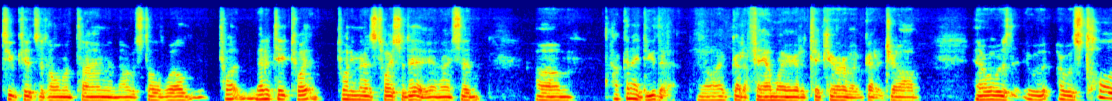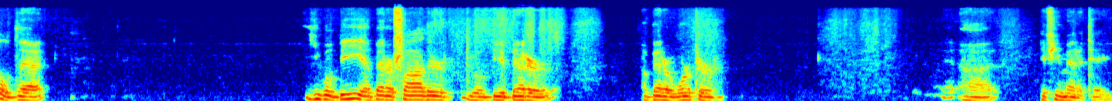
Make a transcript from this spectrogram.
two kids at home at the time, and I was told, well, tw- meditate twi- 20 minutes twice a day. And I said, um, how can I do that? You know, I've got a family I got to take care of. I've got a job, and it was, it was I was told that you will be a better father. You will be a better a better worker uh, if you meditate.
